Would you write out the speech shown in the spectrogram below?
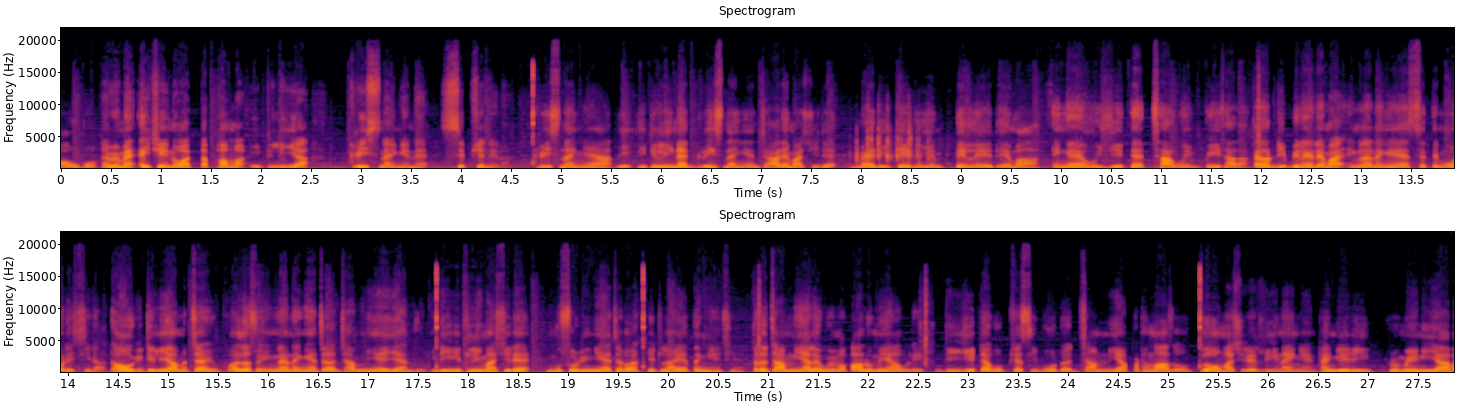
ပါဘူးပေါ့ဒါပေမဲ့အဲ့ချင်းတော့တစ်ဖက်မှာအီတလီက Greece နိုင်ငံနဲ့စစ်ဖြစ်နေတာ Greece နိုင်ငံကဒီ Italy နဲ့ Greece နိုင်ငံကြားထဲမှာရှိတဲ့ Mediterranean ပင်လယ်ထဲမှာအင်္ဂလန်ကိုရေတက်ချဝင်ပေးထားတာအဲ့တော့ဒီပင်လယ်ထဲမှာအင်္ဂလန်နိုင်ငံရဲ့စစ်သင်္ဘောတွေရှိတာဒါကို Italy ကမကြိုက်ဘူးဘာလို့လဲဆိုရင်အင်္ဂလန်နိုင်ငံကကျတော့ဂျာမနီရဲ့ရန်သူဒီ Italy မှာရှိတဲ့ Mussolini ကကျတော့ Hitler ရဲ့တငယ်ချင်းအဲ့တော့ဂျာမနီကလည်းဝင်မပါလို့မရဘူးလေဒီရေတက်ကိုဖျက်ဆီးဖို့အတွက်ဂျာမနီကပထမဆုံးသူ့အောက်မှာရှိတဲ့၄နိုင်ငံဟန်ဂေရီရိုမေးနီးယား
